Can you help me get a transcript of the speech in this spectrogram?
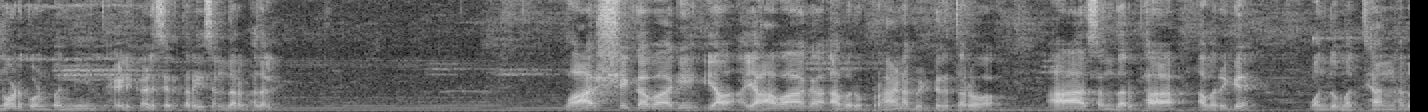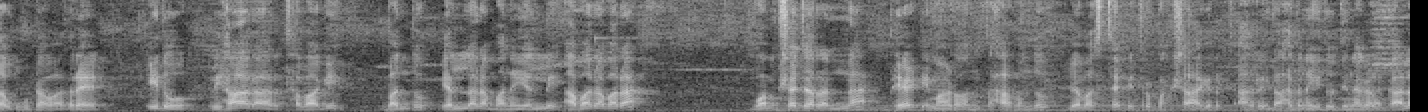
ನೋಡ್ಕೊಂಡು ಬನ್ನಿ ಅಂತ ಹೇಳಿ ಕಳಿಸಿರ್ತಾರೆ ಈ ಸಂದರ್ಭದಲ್ಲಿ. ವಾರ್ಷಿಕವಾಗಿ ಯಾವಾಗ ಅವರು ಪ್ರಾಣ ಬಿಟ್ಟಿರ್ತಾರೋ ಆ ಸಂದರ್ಭ ಅವರಿಗೆ ಒಂದು ಮಧ್ಯಾಹ್ನದ ಊಟವಾದರೆ ಇದು ವಿಹಾರಾರ್ಥವಾಗಿ ಬಂದು ಎಲ್ಲರ ಮನೆಯಲ್ಲಿ ಅವರವರ ವಂಶಜರನ್ನು ಭೇಟಿ ಮಾಡುವಂತಹ ಒಂದು ವ್ಯವಸ್ಥೆ ಪಿತೃಪಕ್ಷ ಆಗಿರುತ್ತೆ. ಆದ್ದರಿಂದ ಹದಿನೈದು ದಿನಗಳ ಕಾಲ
